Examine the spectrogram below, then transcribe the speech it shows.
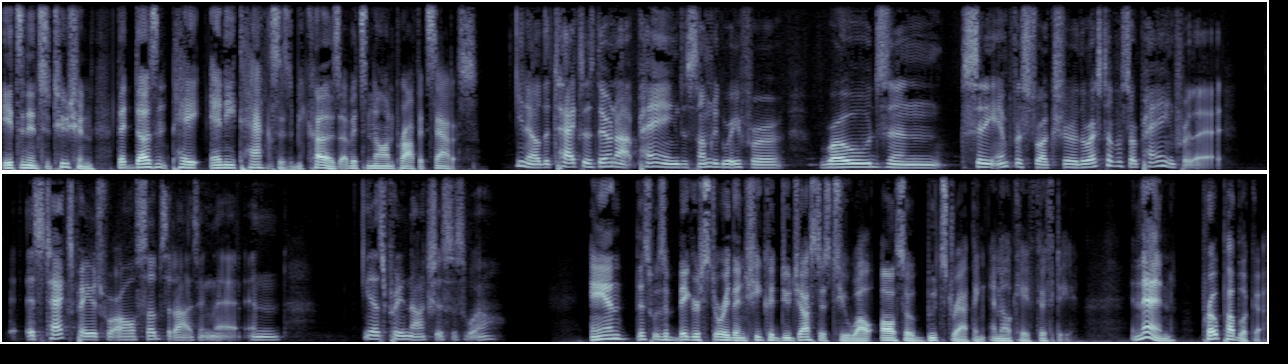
it's an institution that doesn't pay any taxes because of its nonprofit status. You know, the taxes they're not paying to some degree for roads and city infrastructure, the rest of us are paying for that. As taxpayers, we're all subsidizing that. And yeah, it's pretty noxious as well. And this was a bigger story than she could do justice to while also bootstrapping MLK 50. And then ProPublica,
